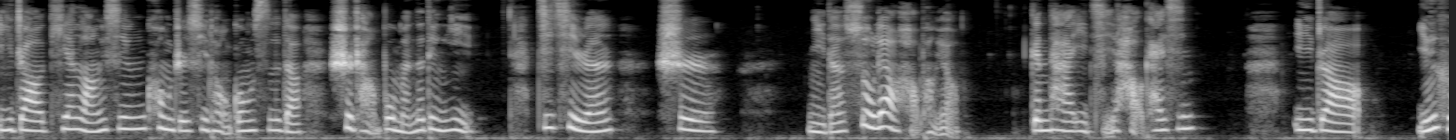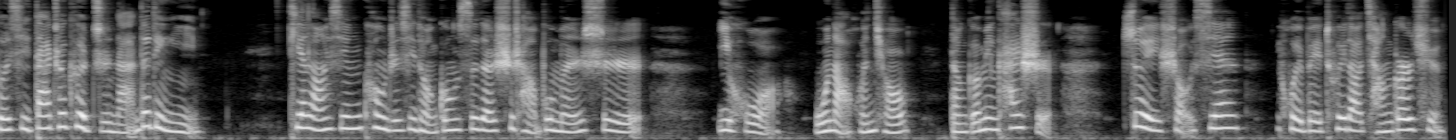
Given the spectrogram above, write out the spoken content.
依照天狼星控制系统公司的市场部门的定义，机器人是你的塑料好朋友，跟他一起好开心。依照《银河系搭车客指南》的定义。”天狼星控制系统公司的市场部门是一伙无脑混球。等革命开始，最首先会被推到墙根儿去。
